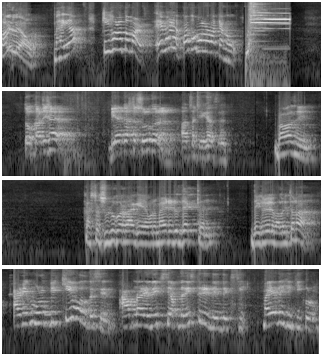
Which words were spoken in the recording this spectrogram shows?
পানি লে আও। ভাইয়া কি হলো তোমার? এ ভাইয়া কথা বলো না কেন? তো কাজী সাহেব বিয়ের কাজটা শুরু করেন। আচ্ছা ঠিক আছে। বাবাজি কাজটা শুরু করার আগে আমার মায়ের একটু দেখতেন। দেখে নিলে ভালো হতো না? আরে মুরব্বী কি বলতেছেন? আপনারে দেখছি আপনার স্ত্রীদের দেখছি। ভাইয়া দেখি কি করুন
